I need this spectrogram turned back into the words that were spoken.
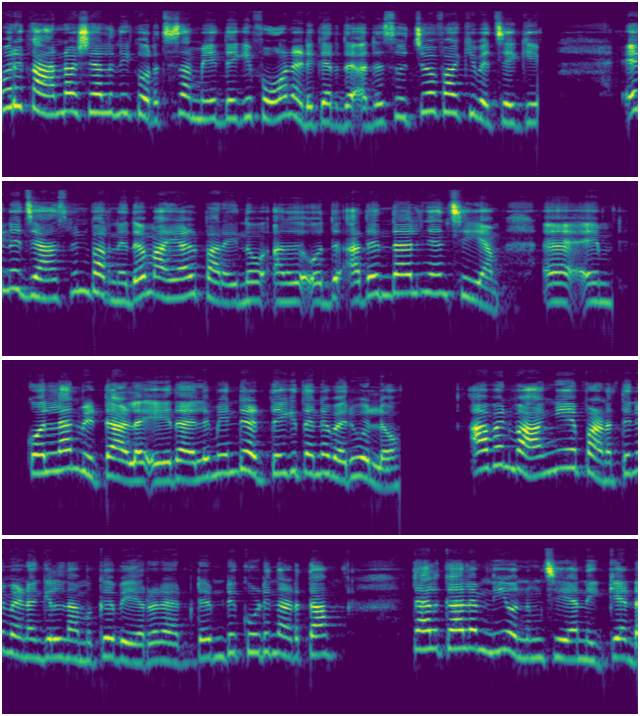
ഒരു കാരണവശാലും നീ കുറച്ച് സമയത്തേക്ക് ഫോൺ എടുക്കരുത്. അത് സ്വിച്ച് ഓഫ് ആക്കി വെച്ചേക്ക്. എന്ന് ജാസ്മിൻ പറഞ്ഞതും അയാൾ പറയുന്നു അത് അത് അതെന്തായാലും ഞാൻ ചെയ്യാം. കൊല്ലാൻ വിട്ട ആൾ ഏതായാലും എന്റെ അടുത്തേക്ക് തന്നെ വരുമല്ലോ അവൻ വാങ്ങിയ പണത്തിന് വേണമെങ്കിൽ നമുക്ക് വേറൊരു അറ്റംപ്റ്റ് കൂടി നടത്താം. തൽക്കാലം നീ ഒന്നും ചെയ്യാൻ നിൽക്കേണ്ട.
